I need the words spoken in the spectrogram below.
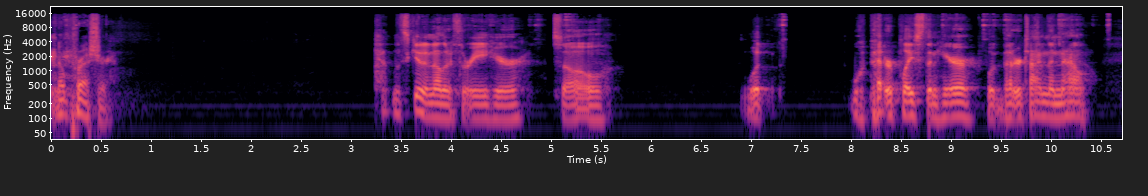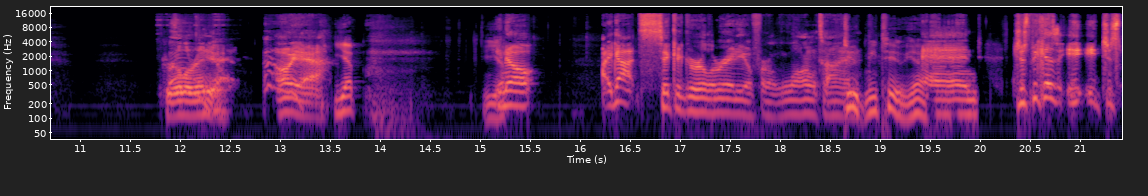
No pressure. let's get another three here. So, what what better place than here? What better time than now? Guerrilla Radio. Oh yeah. Yep. Yep. You know, I got sick of Guerrilla Radio for a long time. Dude, me too. Yeah. and just because it, it just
